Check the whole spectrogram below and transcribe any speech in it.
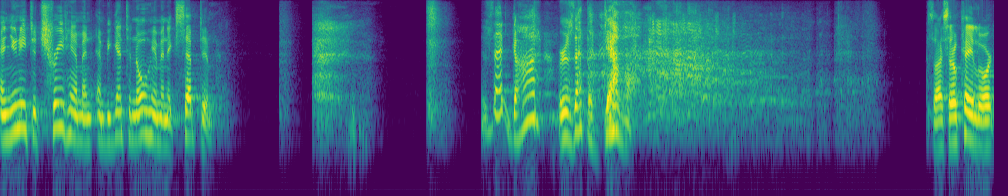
and you need to treat him and, and begin to know him and accept him. Is that God or is that the devil? so I said, Okay, Lord,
